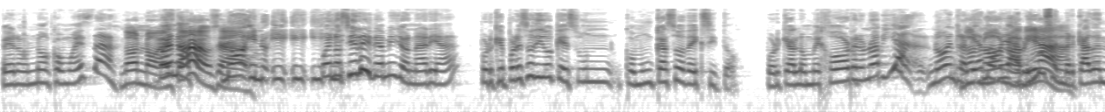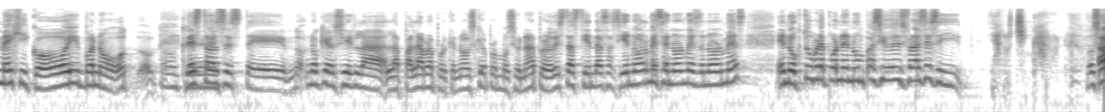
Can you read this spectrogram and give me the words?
Pero no como esta. No, no, Bueno, esta, o sea. No, y, y- y- Bueno, sí era idea millonaria, porque por eso digo que es un como un caso de éxito. Porque a lo mejor. Pero no había, ¿no? En realidad no, no, había. no Abrimos había. el mercado en México hoy, bueno, o- o- Ok. de estas, este, no, no quiero decir la, la palabra porque no los quiero promocionar, pero de estas tiendas así enormes, enormes, enormes, en octubre ponen un pasillo de disfraces y ya nos chingaron. O sea,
